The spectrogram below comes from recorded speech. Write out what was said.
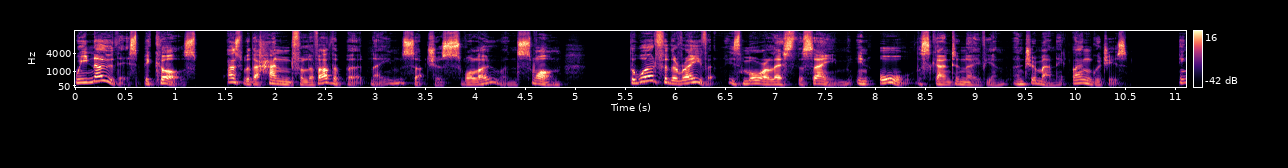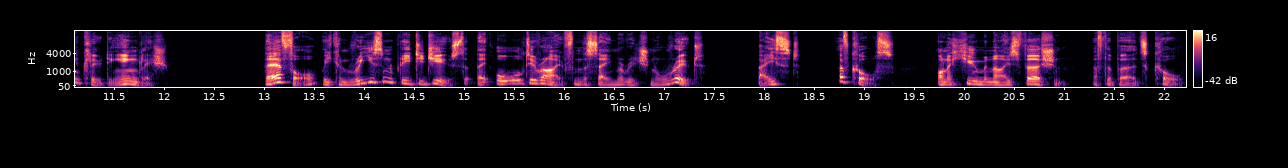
We know this because, as with a handful of other bird names such as swallow and swan, the word for the raven is more or less the same in all the Scandinavian and Germanic languages, including English. Therefore, we can reasonably deduce that they all derive from the same original root, based, of course, on a humanised version of the bird's call.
